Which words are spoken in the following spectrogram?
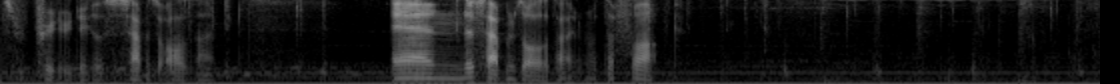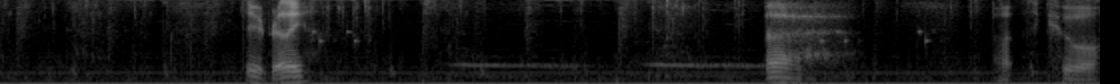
It's pretty ridiculous. This happens all the time. And this happens all the time. What the fuck? Dude, really? Uh, oh, it's cool.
